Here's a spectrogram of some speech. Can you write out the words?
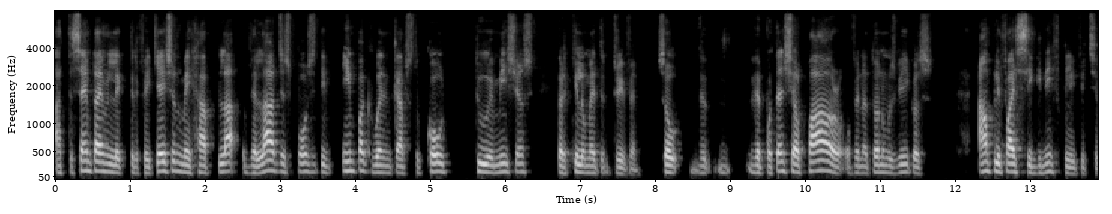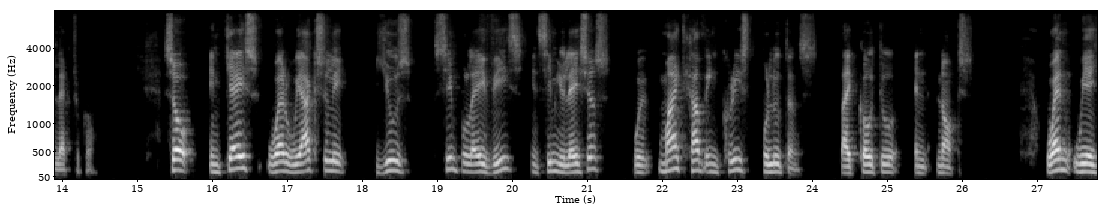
at the same time electrification may have the largest positive impact when it comes to CO2 emissions per kilometer driven. So the the potential power of an autonomous vehicles amplifies significantly if it's electrical. So in case where we actually use simple AVs in simulations, we might have increased pollutants like CO2 and NOx. When we are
